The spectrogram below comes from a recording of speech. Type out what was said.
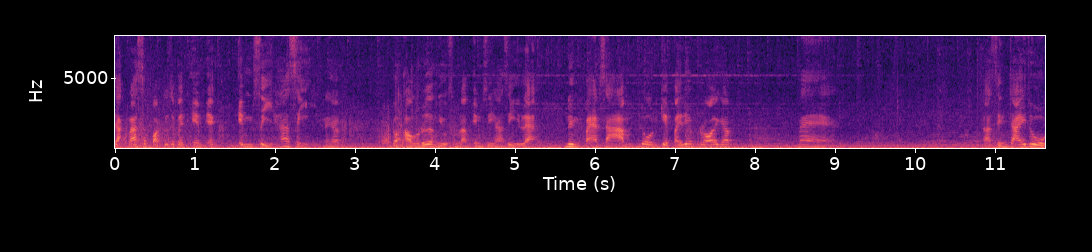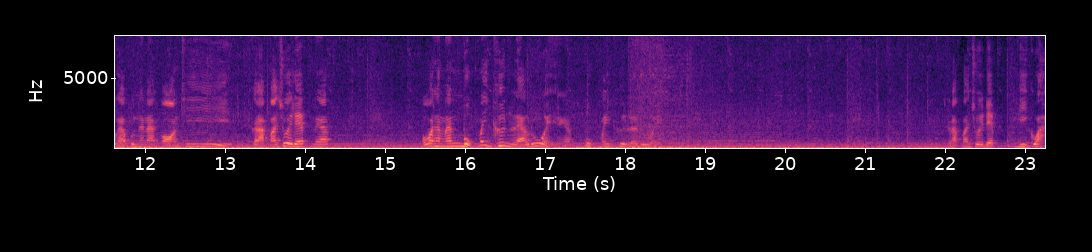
จากรัสสปอร์ตก็จะเป็น MX M454 นะครับ ก็เอาเรื่องอยู่สำหรับ M454 และ 183 โดนเก็บไปเรียบร้อยครับแม่ตัดสินใจถูกครับคุณธนากรที่ กลับมาช่วยเดฟนะครับ เพราะว่าทางนั้นบุกไม่ขึ้นแล้วด้วยนะครับ บุกไม่ขึ้นแล้วด้วย กลับมาช่วยเดฟดีกว่า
